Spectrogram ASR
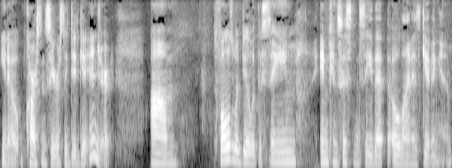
you know, Carson seriously did get injured. Um, Foles would deal with the same inconsistency that the O line is giving him.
